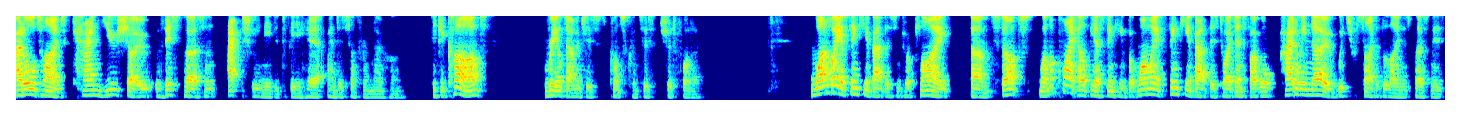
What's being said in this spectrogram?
At all times, can you show this person actually needed to be here and is suffering no harm? If you can't, real damages consequences should follow. One way of thinking about this and to apply um, start, well, not quite LPS thinking, but one way of thinking about this to identify, well, how do we know which side of the line this person is,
